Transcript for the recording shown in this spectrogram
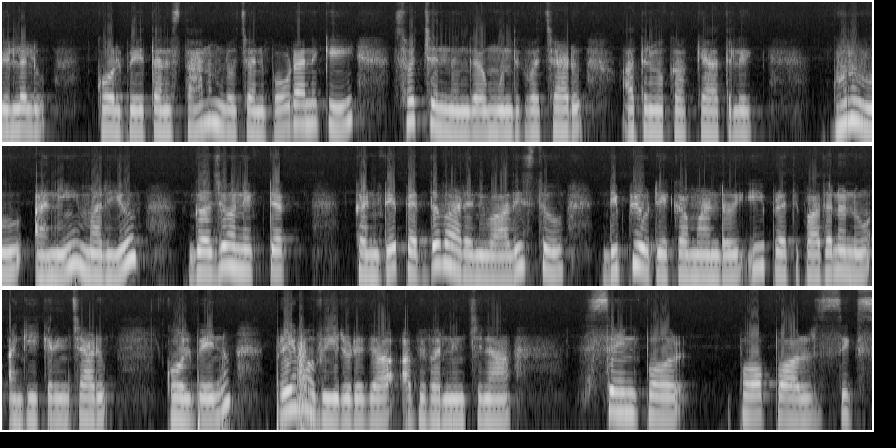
పిల్లలు కోల్పే తన స్థానంలో చనిపోవడానికి స్వచ్ఛందంగా ముందుకు వచ్చాడు. అతను ఒక క్యాథలిక్ గురువు అని మరియు గజోనిక్టక్ కంటే పెద్దవాడని వాదిస్తూ డిప్యూటీ కమాండర్ ఈ ప్రతిపాదనను అంగీకరించాడు. కోల్బేను ప్రేమ వీరుడిగా అభివర్ణించిన Saint Paul Paul six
